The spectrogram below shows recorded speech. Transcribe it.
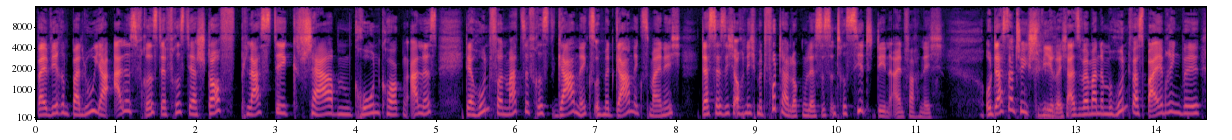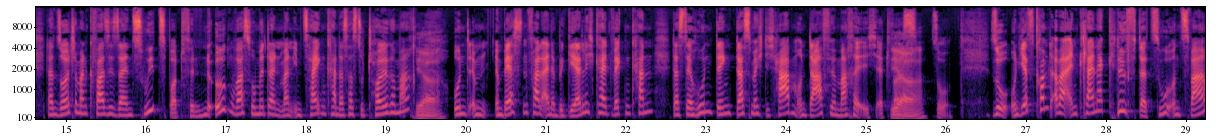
weil während Balu ja alles frisst, der frisst ja Stoff, Plastik, Scherben, Kronkorken, alles. Der Hund von Matze frisst gar nichts und mit gar nichts meine ich, dass er sich auch nicht mit Futter locken lässt. Das interessiert den einfach nicht. Und das ist natürlich schwierig. Also wenn man einem Hund was beibringen will, dann sollte man quasi seinen Sweet Spot finden. Irgendwas, womit dann man ihm zeigen kann, das hast du toll gemacht. Ja. Und im, im besten Fall eine Begehrlichkeit wecken kann, dass der Hund denkt, das möchte ich haben und dafür mache ich etwas. Ja. So. So. Und jetzt kommt aber ein kleiner Kniff dazu. Und zwar,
